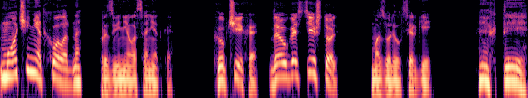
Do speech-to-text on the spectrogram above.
мочи нет, холодно», — прозвенела сонетка. «Купчиха, да угости, что ли?» — мозолил Сергей. «Эх ты,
